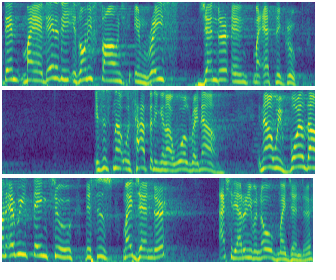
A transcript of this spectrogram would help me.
then my identity is only found in race, gender, and my ethnic group. Is this not what's happening in our world right now? Now we've boiled down everything to this is my gender. Actually, I don't even know my gender.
